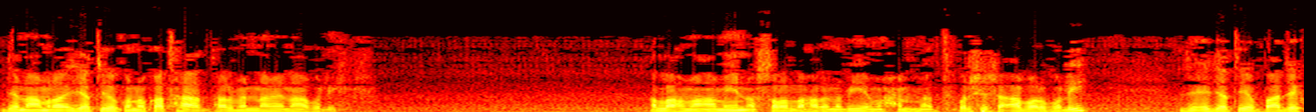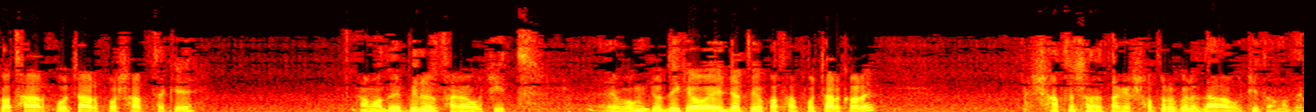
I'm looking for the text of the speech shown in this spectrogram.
যেন আমরা এই জাতীয় কোনো কথা ধর্মের নামে না বলি। আল্লাহ আমিন সাল্লাহ নবী মোহাম্মদ। পরিশেষে আবার বলি যে, এ জাতীয় বাজে কথার প্রচার প্রসার থেকে আমাদের বিরত থাকা উচিত। এবং যদি কেউ এই জাতীয় কথা প্রচার করে, সাথে সাথে তাকে সতর্ক করে দেওয়া উচিত আমাদের।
